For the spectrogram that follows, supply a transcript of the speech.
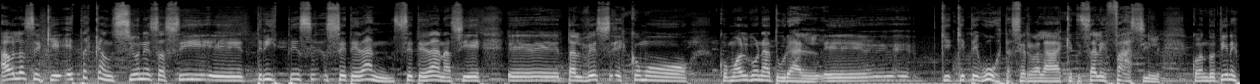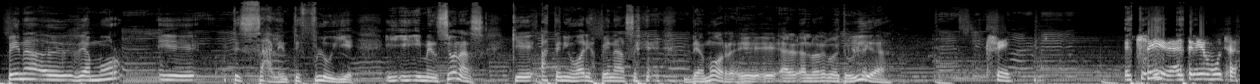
hablas de que estas canciones así eh, tristes se te dan, se te dan, así eh, tal vez es como, como algo natural, eh, que, te gusta hacer baladas, que te sale fácil. Cuando tienes pena de amor, te salen, te fluye. Y, mencionas que has tenido varias penas de amor a lo largo de tu vida. Sí sí, he tenido muchas.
